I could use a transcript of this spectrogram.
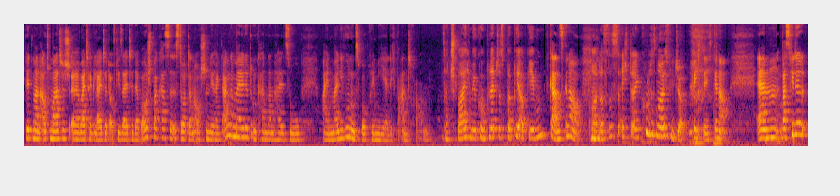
wird man automatisch äh, weitergeleitet auf die Seite der Bausparkasse, ist dort dann auch schon direkt angemeldet und kann dann halt so einmal die Wohnungsbauprämie jährlich beantragen. Dann spare ich mir komplett das Papier abgeben. Ganz genau. Oh, das ist echt ein cooles neues Feature. Richtig, genau. Ähm, was viele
